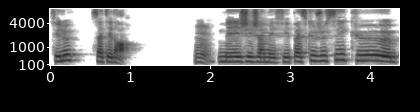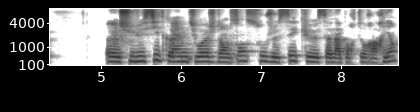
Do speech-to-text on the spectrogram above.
fais-le, ça t'aidera. Mm. Mais j'ai jamais fait parce que je sais que euh, je suis lucide quand même, tu vois, je- dans le sens où je sais que ça n'apportera rien,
